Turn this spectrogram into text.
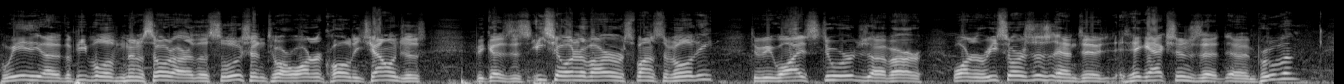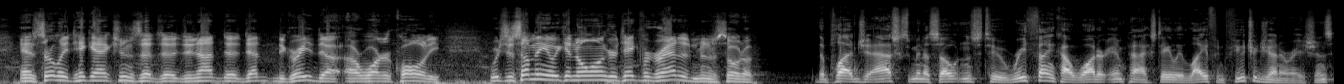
We, uh, the people of Minnesota, are the solution to our water quality challenges because it's each one of our responsibility to be wise stewards of our water resources and to take actions that uh, improve them and certainly take actions that uh, do not uh, de degrade our water quality, which is something that we can no longer take for granted in Minnesota. The pledge asks Minnesotans to rethink how water impacts daily life in future generations,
